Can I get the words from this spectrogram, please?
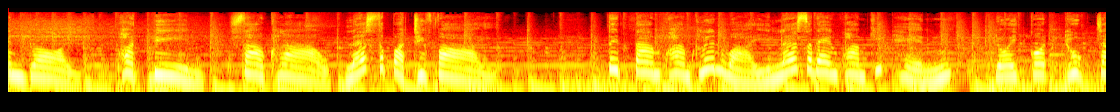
Android Podbean SoundCloud และ Spotify ติดตามความเคลื่อนไหวและแสดงความคิดเห็น โดยกดถูกใจ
